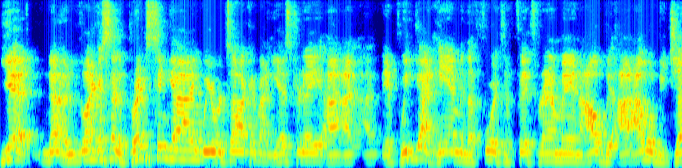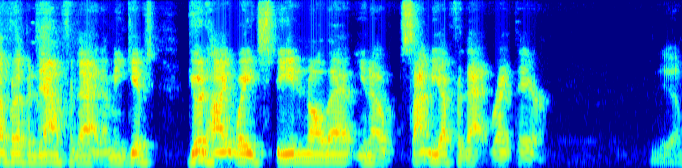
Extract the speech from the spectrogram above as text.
Yeah. No. Like I said, the Princeton guy we were talking about yesterday. I, I, if we got him in the fourth or fifth round, man, I'll be I, I will be jumping up and down for that. I mean, gives good height, weight, speed, and all that. You know, sign me up for that right there. Yeah.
